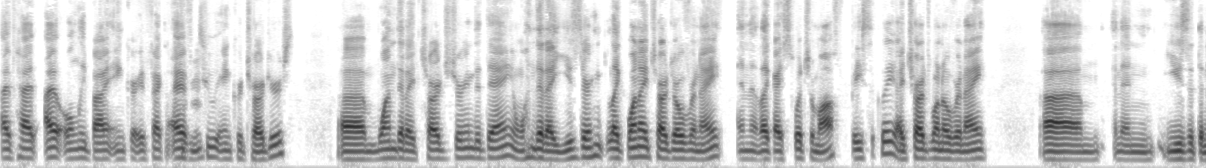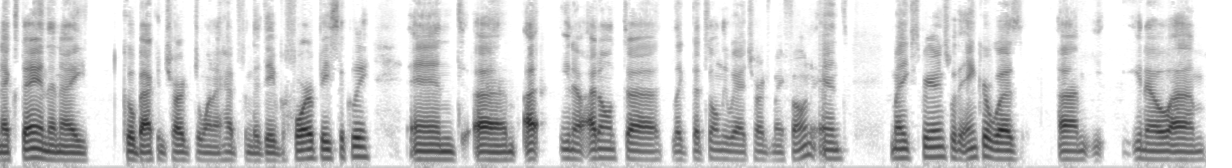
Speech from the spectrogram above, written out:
I've had I only buy Anker. In fact, I have mm-hmm. two Anker chargers um, one that I charge during the day and one that I use during like one I charge overnight and then like I switch them off basically. I charge one overnight um, and then use it the next day and then I go back and charge the one I had from the day before basically. And um, I you know I don't uh, like that's the only way I charge my phone. And my experience with Anker was um, you know um,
